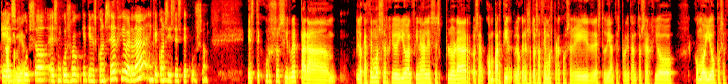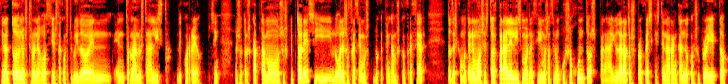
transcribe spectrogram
que ah, es, un curso, es un curso que tienes con Sergio, ¿verdad? ¿En qué consiste este curso? Este curso sirve para lo que hacemos Sergio y yo al final es explorar, o sea, compartir lo que nosotros hacemos para conseguir estudiantes, porque tanto Sergio como yo, pues al final todo nuestro negocio está construido en, torno a nuestra lista de correo, ¿sí? Nosotros captamos suscriptores y luego les ofrecemos lo que tengamos que ofrecer. Entonces, como tenemos estos paralelismos, decidimos hacer un curso juntos para ayudar a otros profes que estén arrancando con su proyecto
